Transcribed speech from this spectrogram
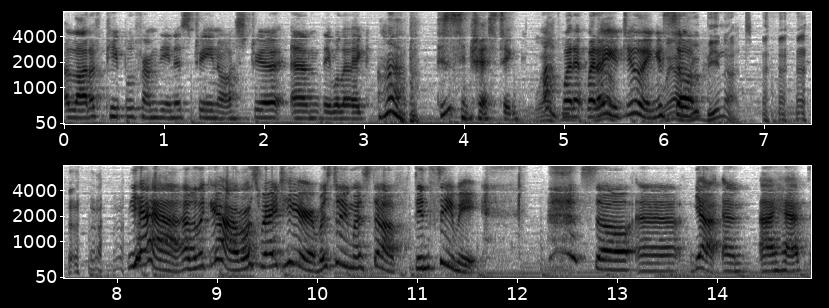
a lot of people from the industry in Austria um, they were like huh this is interesting. Oh, what, you- what are you doing? And where so have you been at? Yeah I was like yeah I was right here. I was doing my stuff. Didn't see me. So uh, yeah and I had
